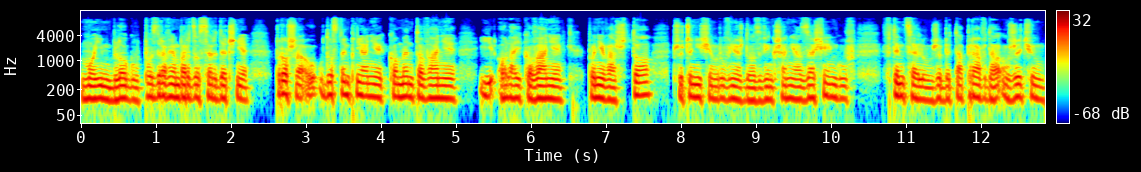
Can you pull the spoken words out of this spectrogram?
moim blogu. Pozdrawiam bardzo serdecznie. Proszę o udostępnianie, komentowanie i o lajkowanie, ponieważ to przyczyni się również do zwiększania zasięgów w tym celu, żeby ta prawda o życiu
